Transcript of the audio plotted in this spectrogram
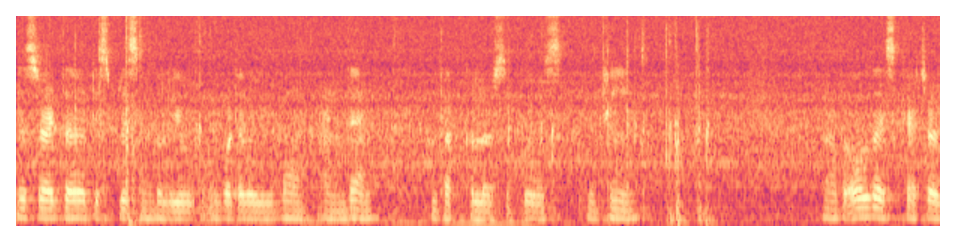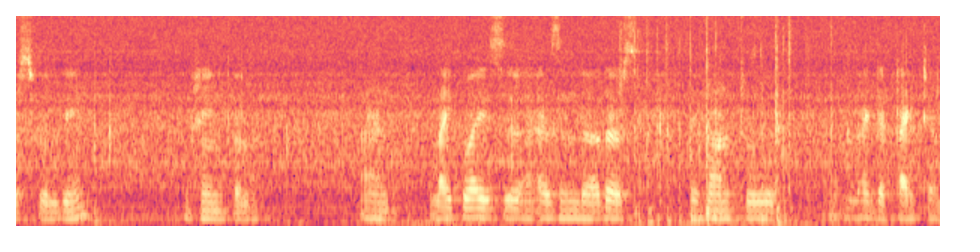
just write the display symbol you whatever you want and then the color suppose green. Now the, all the scatters will be green color. And likewise uh, as in the others we want to like the title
